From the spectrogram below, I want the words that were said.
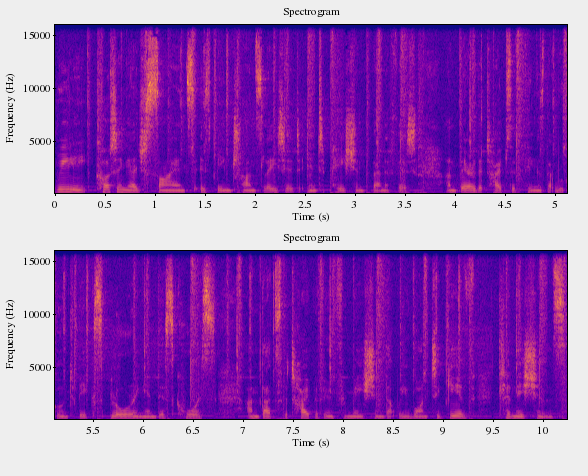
Really cutting edge science is being translated into patient benefit and they're the types of things that we're going to be exploring in this course and that's the type of information that we want to give clinicians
